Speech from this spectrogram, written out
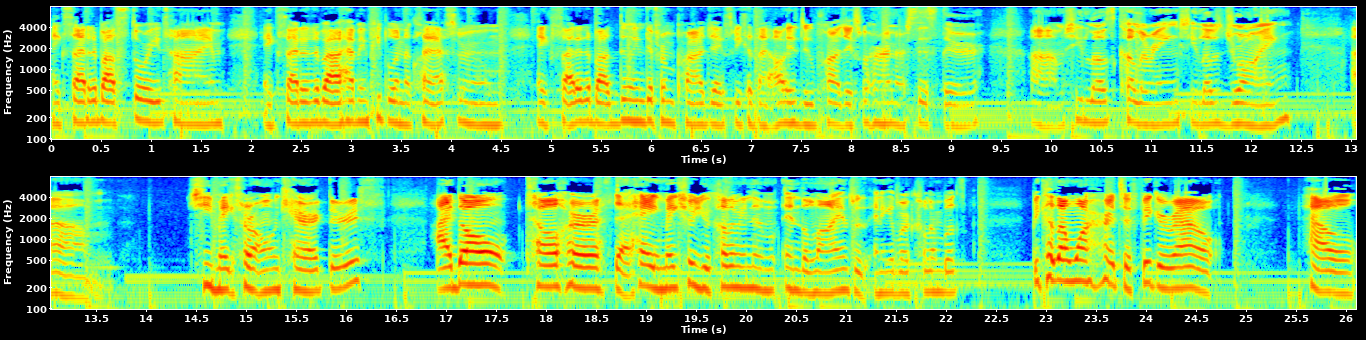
excited about story time, excited about having people in the classroom, excited about doing different projects because I always do projects with her and her sister. Um, she loves coloring, she loves drawing. Um, she makes her own characters. I don't tell her that, hey, make sure you're coloring them in the lines with any of her coloring books because I want her to figure out how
